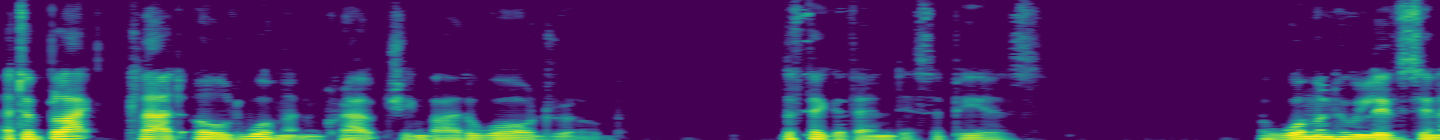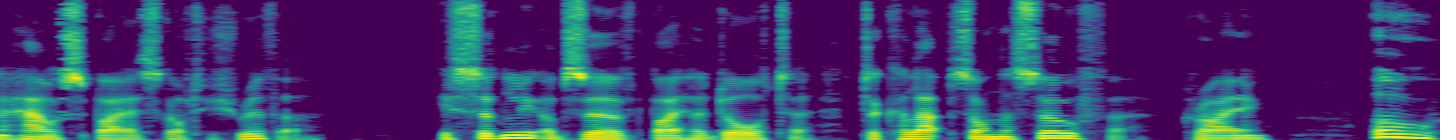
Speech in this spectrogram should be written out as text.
at a black-clad old woman crouching by the wardrobe. The figure then disappears. A woman who lives in a house by a Scottish river is suddenly observed by her daughter to collapse on the sofa, crying, Oh,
